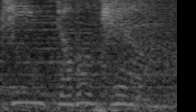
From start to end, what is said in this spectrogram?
Team double kill.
